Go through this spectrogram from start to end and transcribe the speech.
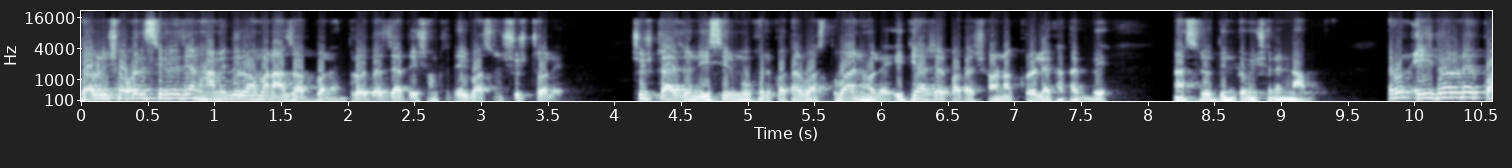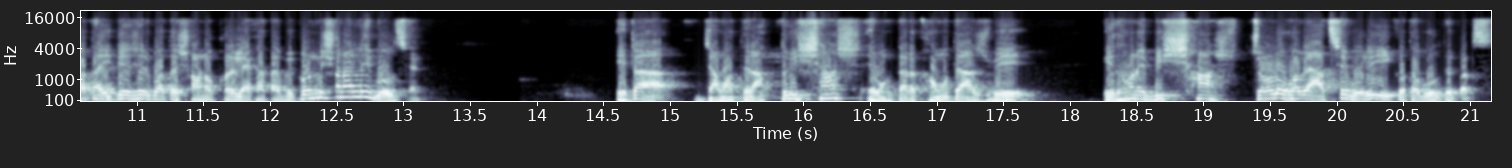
দলের সহকারী সেক্রেটারি হামিদুর রহমান আজাদ বলেন, ত্রয়োদশ জাতীয় সংসদ নির্বাচন সুষ্ঠু হলে, সুষ্ঠু আয়োজন ইসির মুখের কথার বাস্তবায়ন হলে, ইতিহাসের পাতায় স্বর্ণাক্ষরে লেখা থাকবে নাসিরুদ্দিন কমিশনের নাম। এখন এই ধরনের কথা, ইতিহাসের পাতায় স্বর্ণাক্ষরে লেখা থাকবে কন্ডিশনালি বলছেন। এটা জামাতের আত্মবিশ্বাস এবং তারা ক্ষমতা আসবে এ ধরনের বিশ্বাস জড়ভাবে আছে বলেই এই কথা বলতে পারছে।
